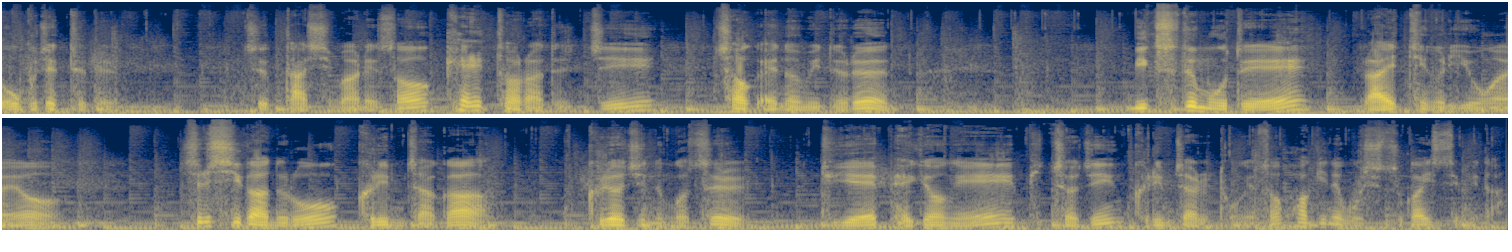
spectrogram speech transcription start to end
오브젝트들, 즉 다시 말해서 캐릭터라든지 적 에너미들은 믹스드 모드의 라이팅을 이용하여 실시간으로 그림자가 그려지는 것을 뒤에 배경에 비춰진 그림자를 통해서 확인해 보실 수가 있습니다.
